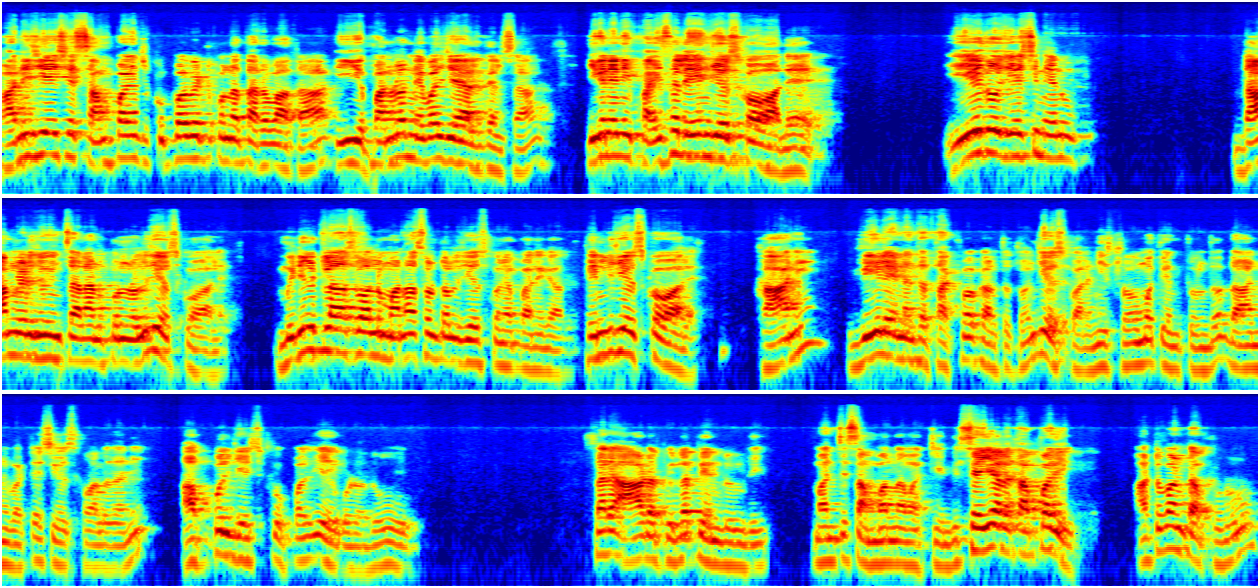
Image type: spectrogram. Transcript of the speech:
పని చేసి సంపాదించి కుప్ప పెట్టుకున్న తర్వాత ఈ పనులను ఎవరు చేయాలి తెలుసా? ఇక నేను ఈ పైసలు ఏం చేసుకోవాలి? ఏదో చేసి నేను డామినేట్ చూపించాలనుకున్న వాళ్ళు చేసుకోవాలి. మిడిల్ క్లాస్ వాళ్ళు మనసుంటలు చేసుకునే పని కాదు. పెళ్ళి చేసుకోవాలి. కానీ వీలైనంత తక్కువ ఖర్చుతో చేసుకోవాలి. నీ స్తోమత ఎంత ఉందో దాన్ని బట్టే చేసుకోవాలి కానీ అప్పులు చేసి కుప్పలు చేయకూడదు. సరే ఆడపిల్ల పెళ్ళుంది మంచి సంబంధం వచ్చింది. చెయ్యాలి తప్పది. అటువంటప్పుడు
